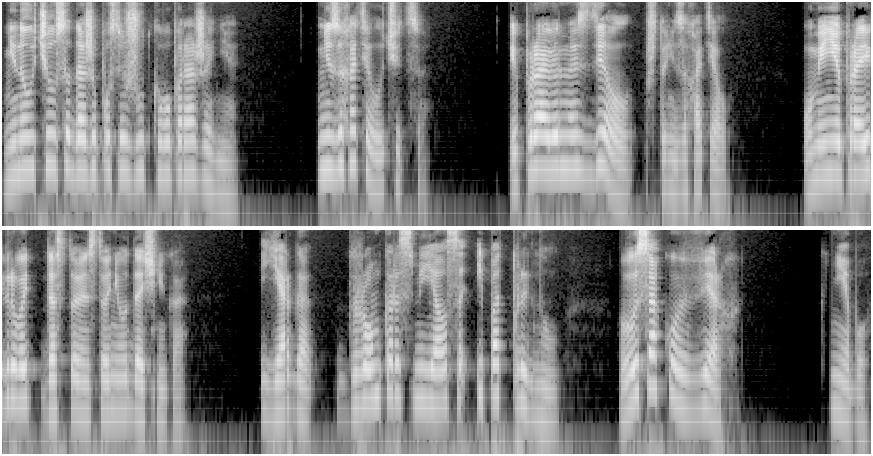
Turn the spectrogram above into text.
Не научился даже после жуткого поражения. Не захотел учиться. И правильно сделал, что не захотел. Умение проигрывать — достоинство неудачника. Ярго громко рассмеялся и подпрыгнул. Высоко вверх, к небу.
